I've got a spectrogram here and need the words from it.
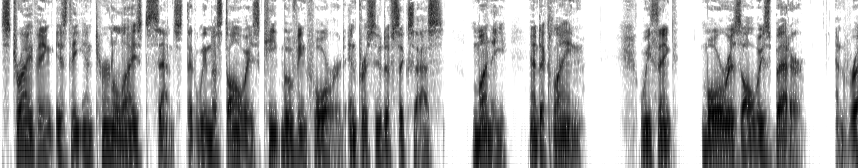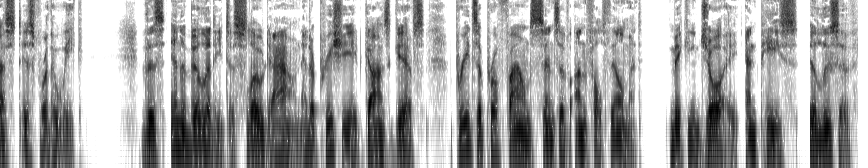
Striving is the internalized sense that we must always keep moving forward in pursuit of success, money, and acclaim. We think more is always better, and rest is for the weak. This inability to slow down and appreciate God's gifts breeds a profound sense of unfulfillment, making joy and peace elusive.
